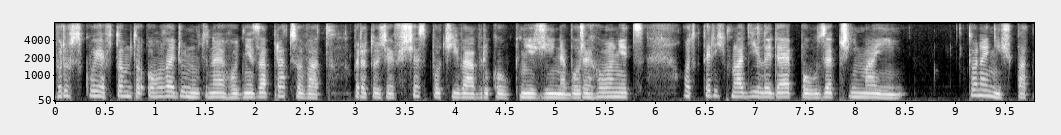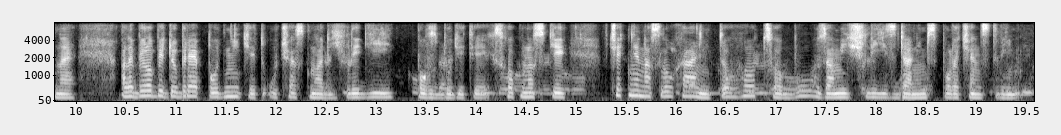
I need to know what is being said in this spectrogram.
V Rusku je v tomto ohledu nutné hodně zapracovat, protože vše spočívá v rukou kněží nebo řeholnic, od kterých mladí lidé pouze přijímají. To není špatné, ale bylo by dobré podnítit účast mladých lidí, povzbudit jejich schopnosti, včetně naslouchání toho, co Bůh zamýšlí s daným společenstvím.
